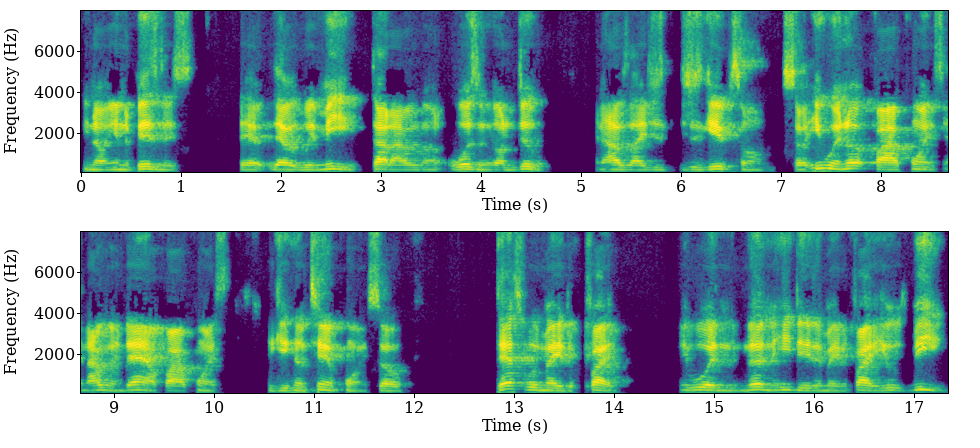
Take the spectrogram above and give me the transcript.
you know in the business that that was with me thought I was gonna, wasn't gonna do, and I was like, just just give it to him. So he went up five points, and I went down five points to get him ten points. So that's what made the fight. It wasn't nothing he did that made the fight. It was me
